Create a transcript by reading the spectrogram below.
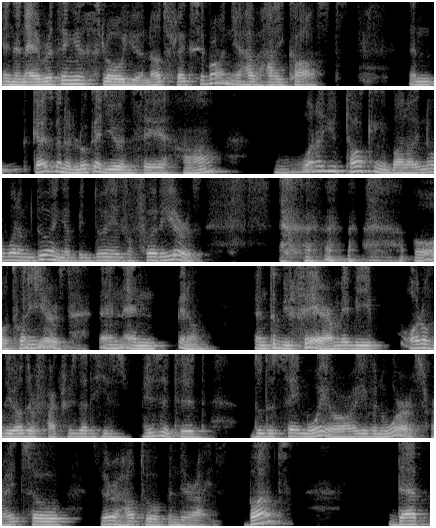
and then everything is slow, you're not flexible, and you have high costs. And the guy's going to look at you and say, huh? What are you talking about? I know what I'm doing. I've been doing it for 30 years. or, 20 years and and you know and to be fair maybe all of the other factories that he's visited do the same way or even worse right so it's very hard to open their eyes but that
